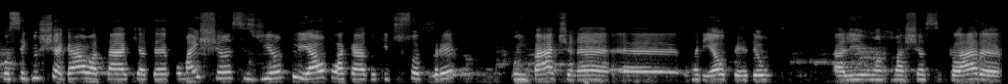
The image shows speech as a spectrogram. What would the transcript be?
conseguiu chegar ao ataque até com mais chances de ampliar o placar do que de sofrer o empate, né? É, o Raniel perdeu ali uma, uma chance clara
